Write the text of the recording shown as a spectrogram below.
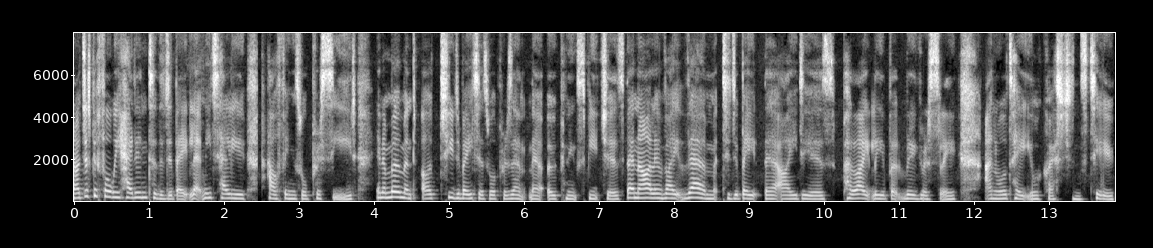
Now, just before we head into the debate, let me tell you how things will proceed. In a moment, our two debaters will present their opening speeches. Then I'll invite them to debate their ideas politely but vigorously, and we'll take your questions too.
